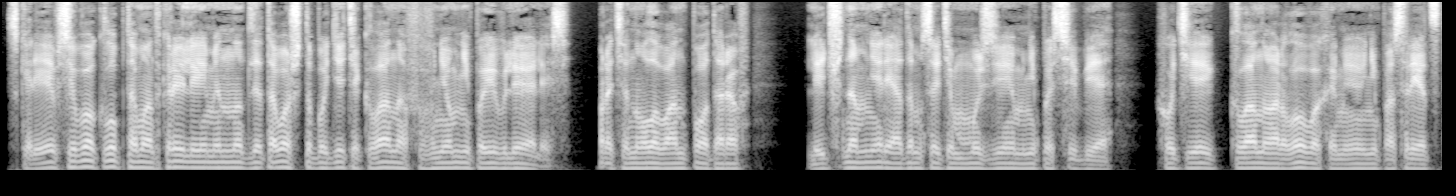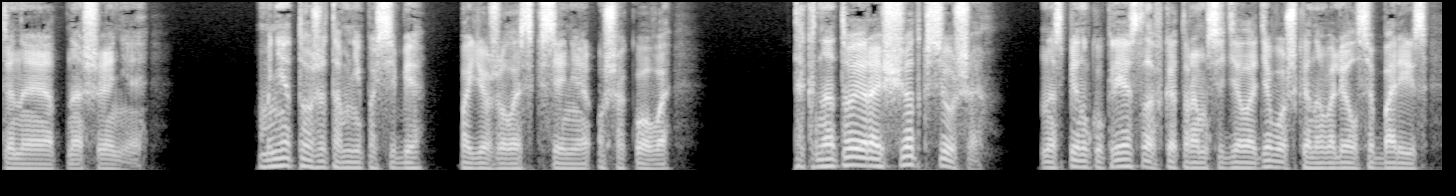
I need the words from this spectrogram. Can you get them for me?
«Скорее всего, клуб там открыли именно для того, чтобы дети кланов в нем не появлялись», — протянул Иван Подоров. «Лично мне рядом с этим музеем не по себе, хоть я и к клану Орловых имею непосредственное отношение». «Мне тоже там не по себе», — поежилась Ксения Ушакова. «Так на то и расчет, Ксюша». На спинку кресла, в котором сидела девушка, навалился Борис —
